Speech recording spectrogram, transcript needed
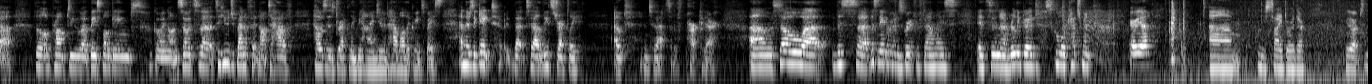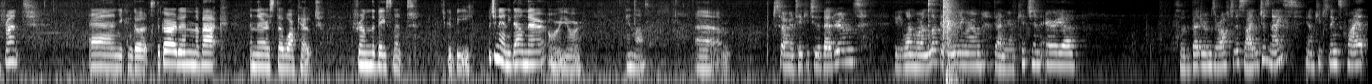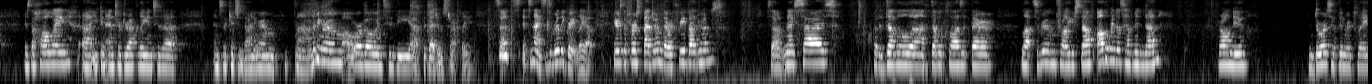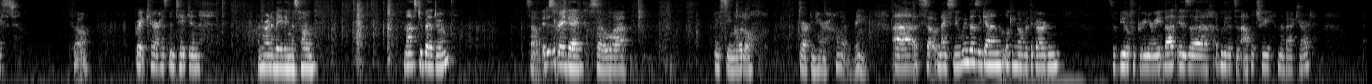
uh, little impromptu uh, baseball games going on. So it's a, it's a huge benefit not to have houses directly behind you and have all that green space. And there's a gate that uh, leads directly out into that sort of park there. Um, so uh, this uh, this neighborhood is great for families. It's in a really good school catchment area. Um, the side door there. You go out to the front and you can go out to the garden in the back and there's the walkout from the basement which could be put your nanny down there or your in-laws. Um, so I'm going to take you to the bedrooms give you one more look at the living room dining room kitchen area. So the bedrooms are off to the side which is nice you know keeps things quiet. There's the hallway uh, you can enter directly into the into the kitchen, dining room, uh, living room, or go into the uh, the bedrooms directly. So it's it's nice. It's a really great layout. Here's the first bedroom. There are three bedrooms, so nice size. Got a double uh, double closet there. Lots of room for all your stuff. All the windows have been done. They're all new. And doors have been replaced. So great care has been taken on renovating this home master bedroom. So it is a great day. So uh, I see my little dark in here. Oh, that rain. Uh, so nice new windows again, looking over the garden. A beautiful greenery. That is a, I believe it's an apple tree in the backyard.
